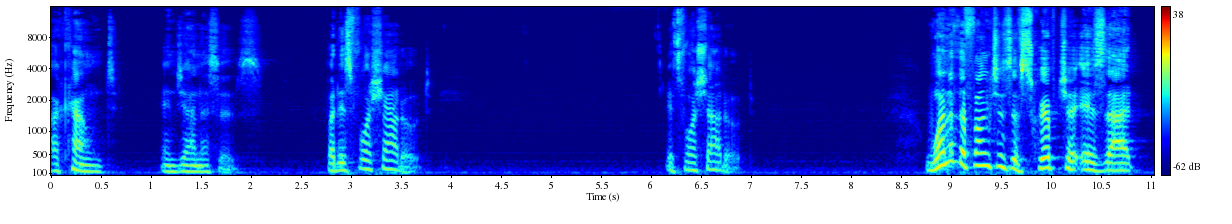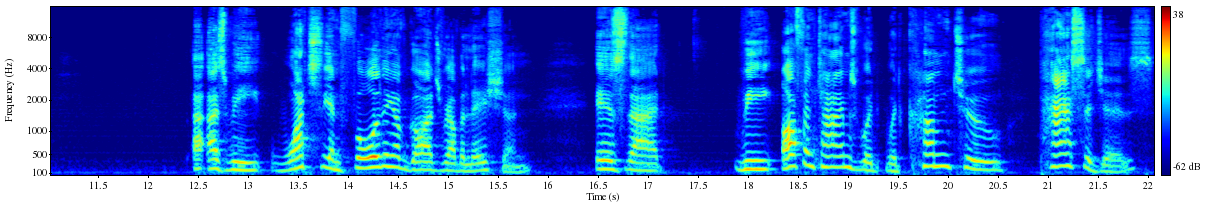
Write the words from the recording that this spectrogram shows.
account in Genesis, but is foreshadowed. It's foreshadowed. One of the functions of Scripture is that as we watch the unfolding of God's revelation, is that we oftentimes would, would come to passages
